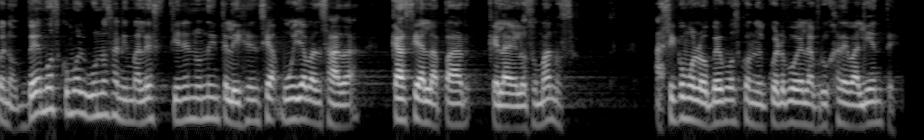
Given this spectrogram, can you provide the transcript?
bueno, vemos cómo algunos animales tienen una inteligencia muy avanzada, casi a la par que la de los humanos, así como lo vemos con el cuervo de la bruja de Valiente.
